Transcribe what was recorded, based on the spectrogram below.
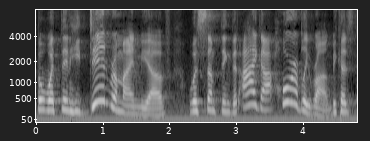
But what then he did remind me of was something that I got horribly wrong because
